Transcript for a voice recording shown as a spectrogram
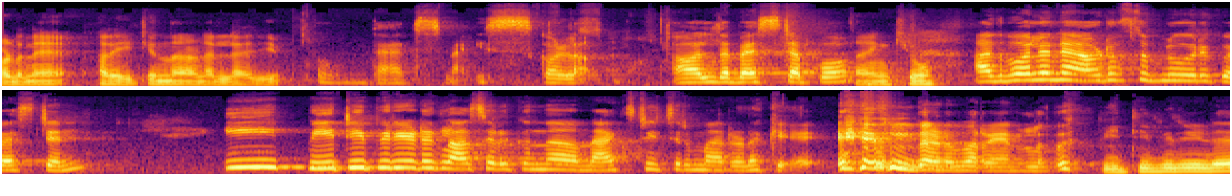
ഉടനെ അറിയിക്കുന്നതാണ് എല്ലാവരും ദാറ്റ്സ് നൈസ് കൊള്ളാം. ഓൾ ദ ബെസ്റ്റ് അപ്പോൾ താങ്ക് യു അതുപോലെ തന്നെ ഔട്ട് ഓഫ് ദ ബ്ലൂ ഒരു ക്വസ്റ്റ്യൻ ഈ പി ടി പീരീഡ് ക്ലാസ് എടുക്കുന്ന മാത്സ് ടീച്ചർമാരോടൊക്കെ എന്താണ് പറയാനുള്ളത്? പി ടി പീരീഡ്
